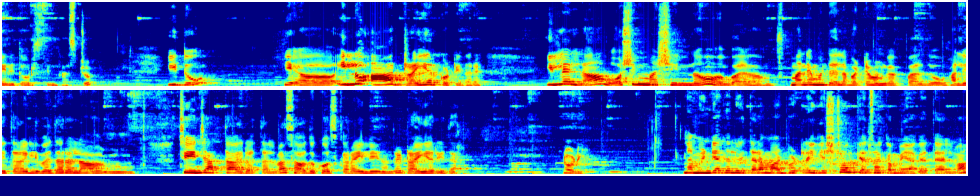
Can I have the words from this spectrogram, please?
ಇಲ್ಲಿ ತೋರಿಸ್ತೀನಿ ಫಸ್ಟು ಇದು ಇಲ್ಲೂ ಆ ಡ್ರೈಯರ್ ಕೊಟ್ಟಿದ್ದಾರೆ. ಇಲ್ಲೆಲ್ಲ ವಾಷಿಂಗ್ ಮಷಿನ್ನು ಬ, ಮನೆ ಮುಂದೆ ಎಲ್ಲ ಬಟ್ಟೆ ಒಣಗಾಕ್ಬಾರ್ದು. ಅಲ್ಲಿ ಥರ ಇಲ್ಲಿ ವೆದರ್ ಎಲ್ಲ ಚೇಂಜ್ ಆಗ್ತಾ ಇರುತ್ತಲ್ವ? ಸೊ ಅದಕ್ಕೋಸ್ಕರ ಇಲ್ಲಿ ಏನಂದರೆ ಡ್ರೈಯರ್ ಇದೆ. ನೋಡಿ ನಮ್ಮ ಇಂಡಿಯಾದಲ್ಲೂ ಈ ಥರ ಮಾಡಿಬಿಟ್ರೆ ಎಷ್ಟೊಂದು ಕೆಲಸ ಕಮ್ಮಿ ಆಗುತ್ತೆ ಅಲ್ವಾ?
